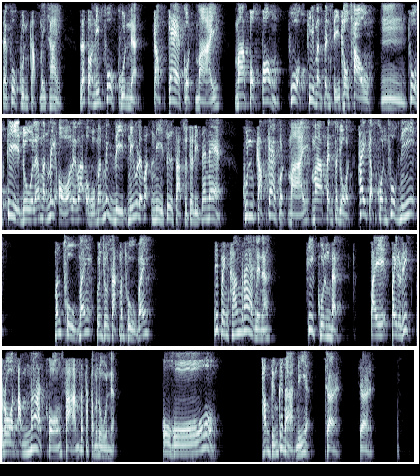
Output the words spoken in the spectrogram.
แต่พวกคุณกลับไม่ใช่ และตอนนี้พวกคุณเนี่ยกลับแก้กฎหมายมาปกป้องพวกที่มันเป็นสีเทาอืมๆพวกที่ดูแล้วมันไม่อ๋อเลยว่า โอ้โห มันไม่ดีดนิ้วเลยว่านี่ซื่อสัตย์สุจริตแน่ๆ คุณกลับแก้กฎหมายมาเป็นประโยชน์ให้กับคนพวกนี้ มันถูกไหม คุณชูศักดิ์มันถูกไหม นี่เป็นครั้งแรกเลยนะ ที่คุณแบบ ไปไปริดรอนอำนาจของสามรัฐธรรมนูญเนี่ย โอ้โหทำถึงขนาดนี้อะใช่ ใช่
